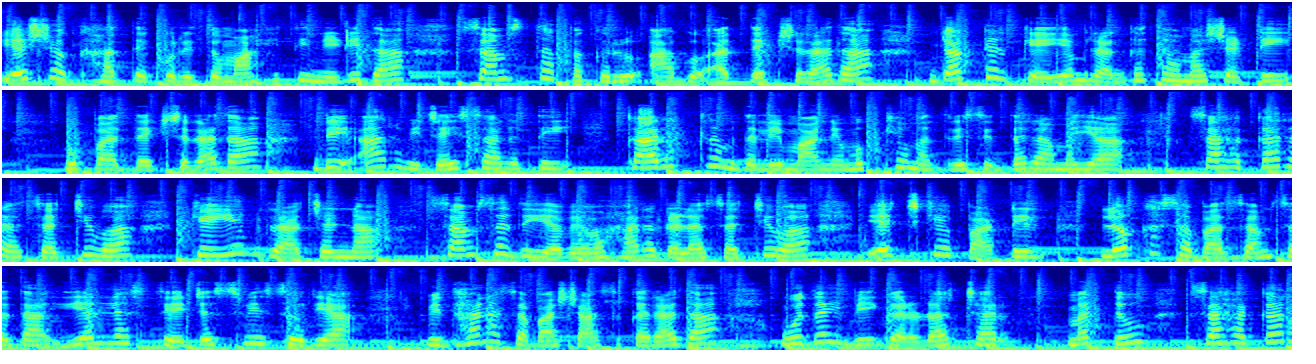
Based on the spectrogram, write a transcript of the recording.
ಯಶೋಘಾತೆ ಕುರಿತು ಮಾಹಿತಿ ನೀಡಿದ ಸಂಸ್ಥಾಪಕರು ಹಾಗೂ ಅಧ್ಯಕ್ಷರಾದ ಡಾಕ್ಟರ್ ಕೆಎಂ ರಂಗಧಾಮ ಶೆಟ್ಟಿ, ಉಪಾಧ್ಯಕ್ಷರಾದ ಡಿಆರ್ ವಿಜಯ್ ಸಾರಥಿ, ಕಾರ್ಯಕ್ರಮದಲ್ಲಿ ಮಾನ್ಯ ಮುಖ್ಯಮಂತ್ರಿ ಸಿದ್ದರಾಮಯ್ಯ, ಸಹಕಾರ ಸಚಿವ ಕೆಎನ್ ರಾಜಣ್ಣ ಸಂಸದೀಯ ವ್ಯವಹಾರಗಳ ಸಚಿವ ಎಚ್ ಕೆ ಪಾಟೀಲ್, ಲೋಕಸಭಾ ಸಂಸದ ಎಲ್ಎಸ್ ತೇಜಸ್ವಿ ಸೂರ್ಯ, ವಿಧಾನಸಭಾ ಶಾಸಕರಾದ ಉದಯ್ ಬಿ. ಗರುಡಾಚಾರ್ ಮತ್ತು ಸಹಕಾರ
